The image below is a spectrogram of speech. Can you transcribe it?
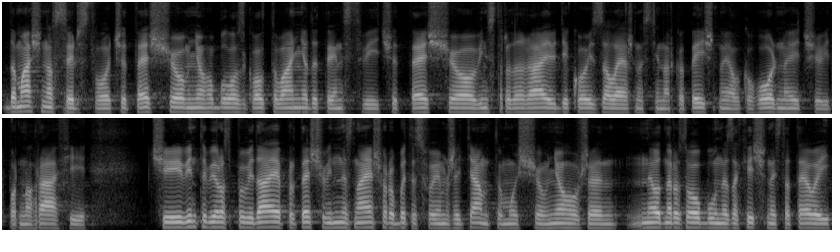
домашнє насильство, чи те, що в нього було зґвалтування в дитинстві, чи те, що він страждає від якоїсь залежності наркотичної, алкогольної, чи від порнографії. Чи він тобі розповідає про те, що він не знає, що робити своїм життям, тому що в нього вже неодноразово був незахищений статевий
